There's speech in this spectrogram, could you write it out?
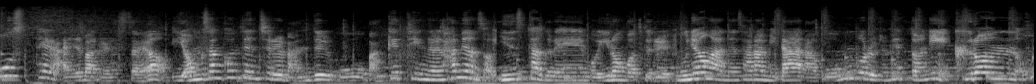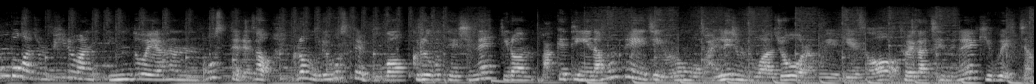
호스텔 알바를 했어요. 이 영상 컨텐츠를 만들고 마케팅을 하면서 인스타그램 뭐 이런 것들을 운영하는 사람이다라고 홍보를 좀 했더니 그런 홍보가 좀 필요한 인도의 한 호스텔에서 그럼 우리 호스텔 묵어. 그리고 대신에 이런 마 케팅이나 홈페이지 이런 거 관리 좀 도와줘라고 얘기해서 저희가 재능을 기부했죠.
